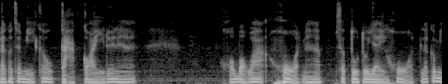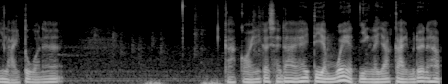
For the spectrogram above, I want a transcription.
แล้วก็จะมีเก้ากากอยด้วยนะฮะขอบอกว่าโหดนะครับศัตรูตัวใหญ่โหดแล้วก็มีหลายตัวนะฮะกากอยนี่ก็ใช้ได้ให้เตรียมเวทยิงระยะไกลมาด้วยนะครับ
